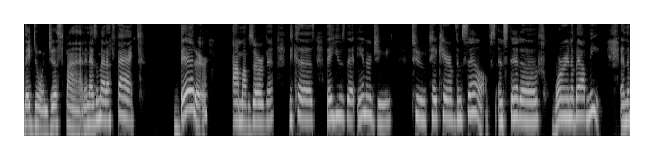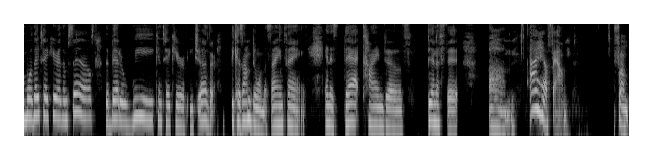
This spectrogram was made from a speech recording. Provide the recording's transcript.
they doing just fine. And as a matter of fact, better, I'm observing, because they use that energy to take care of themselves instead of worrying about me. And the more they take care of themselves, the better we can take care of each other because I'm doing the same thing. And it's that kind of benefit um, I have found from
